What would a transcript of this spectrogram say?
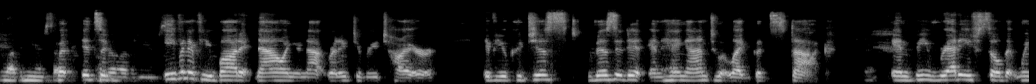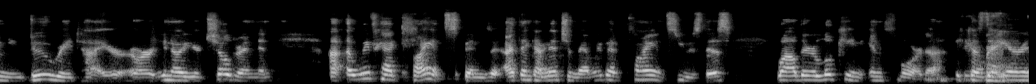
eleven years. But it's a years. even if you bought it now and you're not ready to retire, if you could just visit it and hang on to it like good stock, and be ready so that when you do retire or you know your children and uh, uh we've had clients spend i think i mentioned that we've had clients use this while they're looking in florida because right. they're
